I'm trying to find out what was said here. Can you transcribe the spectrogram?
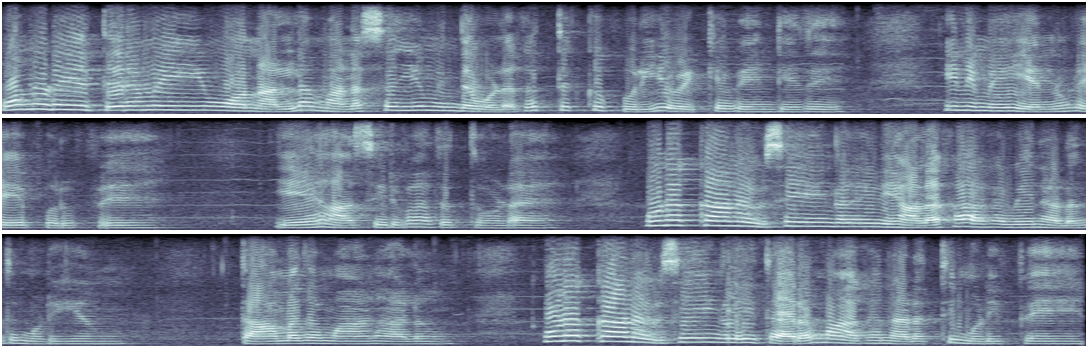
உன்னுடைய திறமையையும் உன் நல்ல மனசையும் இந்த உலகத்துக்கு புரிய வைக்க வேண்டியது. இனிமே என்னுடைய பொறுப்பு. ஏன் ஆசீர்வாதத்தோட உனக்கான விஷயங்களை நீ அழகாகவே நடந்து முடியும். தாமதமானாலும் உனக்கான விஷயங்களை தரமாக நடத்தி முடிப்பேன்.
